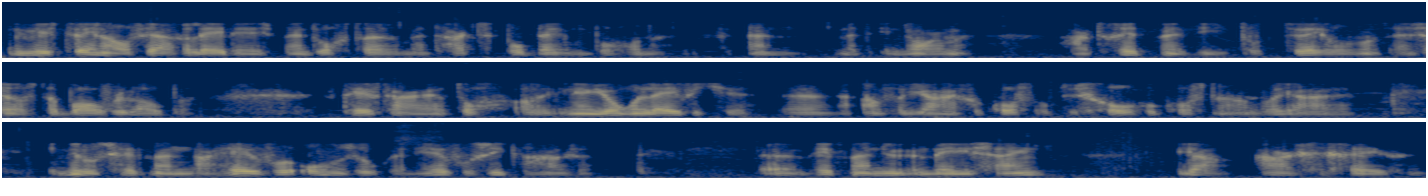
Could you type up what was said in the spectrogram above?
Nu is 2,5 jaar geleden is mijn dochter met hartproblemen begonnen. En met enorme hartritme die tot 200 en zelfs daarboven lopen. Het heeft haar toch al in een jonge leventje een aantal jaar gekost, op de school gekost een aantal jaren. Inmiddels heeft men naar heel veel onderzoek en heel veel ziekenhuizen uh, heeft men nu een medicijn ja, haar gegeven.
